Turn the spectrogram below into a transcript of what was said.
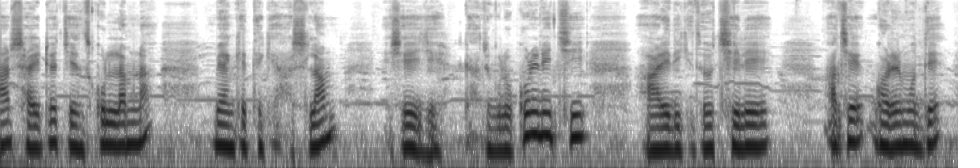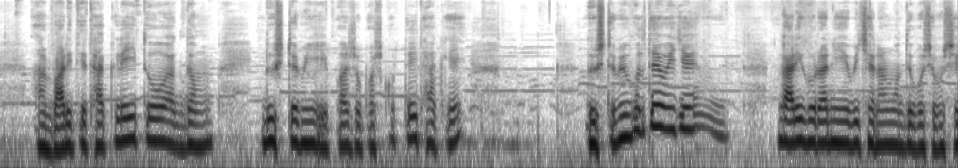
আর শাড়িটা চেঞ্জ করলাম না। ব্যাংকের থেকে আসলাম, এসে এই যে কাজগুলো করে নিচ্ছি। আর এদিকে তো ছেলে আছে ঘরের মধ্যে, আর বাড়িতে থাকলেই তো একদম দুষ্টামি এপাশ ওপাশ করতেই থাকে। দুষ্টামি বলতে ওই যে গাড়ি ঘোড়া নিয়ে বিছানার মধ্যে বসে বসে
